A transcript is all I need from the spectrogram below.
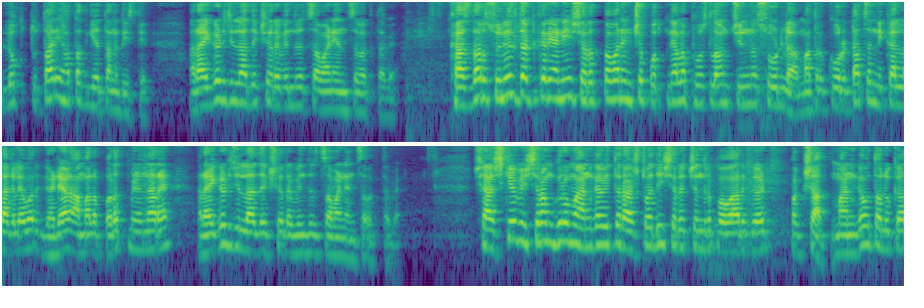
लोक तुतारी हातात घेताना दिसतील. रायगड जिल्हाध्यक्ष रवींद्र चव्हाण यांचं वक्तव्य. खासदार सुनील तटकरे यांनी शरद पवार यांच्या पुतण्याला फूस लावून चिन्ह सोडलं. मात्र कोर्टाचा निकाल लागल्यावर घड्याळ आम्हाला परत मिळणार आहे रायगड जिल्हाध्यक्ष रवींद्र चव्हाण यांचं वक्तव्य. शासकीय विश्रामगृह मानगाव इथं राष्ट्रवादी शरदचंद्र पवार गट पक्षात मानगाव तालुका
